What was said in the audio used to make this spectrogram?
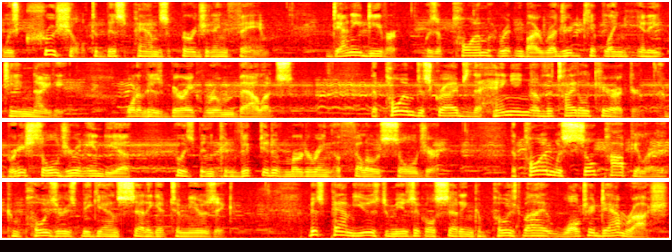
was crucial to Bispham's burgeoning fame. Danny Deever was a poem written by Rudyard Kipling in 1890, one of his barrack room ballads. The poem describes the hanging of the title character, a British soldier in India who has been convicted of murdering a fellow soldier. The poem was so popular that composers began setting it to music. Bispham used a musical setting composed by Walter Damrosch,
